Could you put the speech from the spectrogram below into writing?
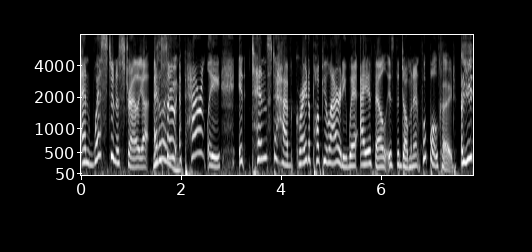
and Western Australia. And so apparently it tends to have greater popularity where AFL is the dominant football code. Are you.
